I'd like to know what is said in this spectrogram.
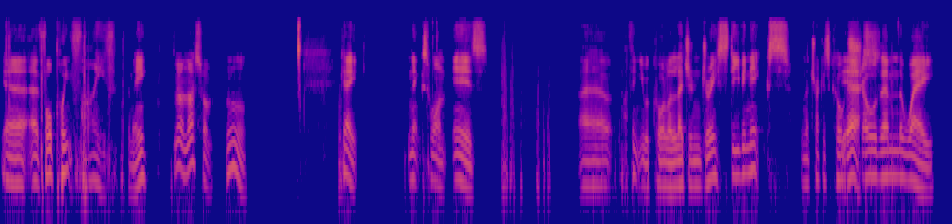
yeah, uh, four point five for me. Oh, nice one. Hmm. Okay, next one is uh, I think you would call a legendary Stevie Nicks, and the track is called "Show Them the Way."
